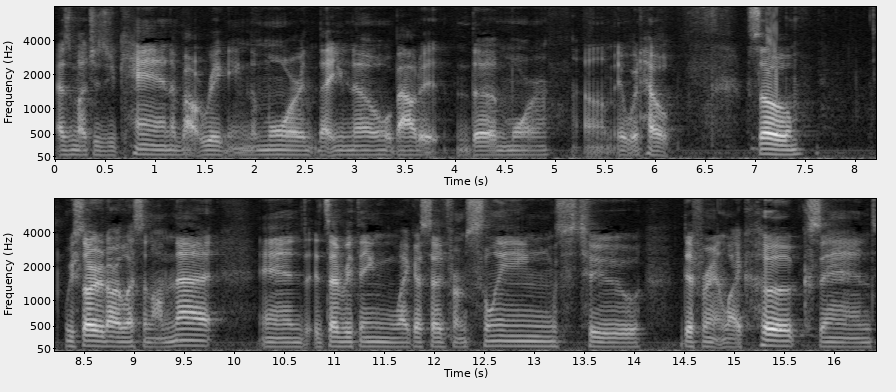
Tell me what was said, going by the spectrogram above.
as much as you can about rigging. The more that you know about it, the more um, it would help. So we started our lesson on that, and it's everything, like I said, from slings to different like hooks and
